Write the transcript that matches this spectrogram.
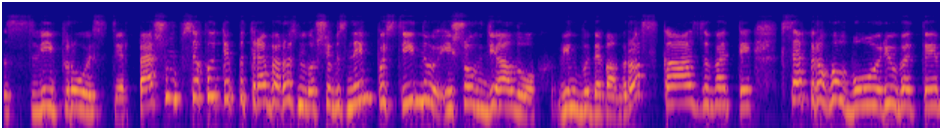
свій простір. Першому психотипу треба розмов, щоб з ним постійно йшов діалог. Він буде вам розказувати, все проговорювати.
